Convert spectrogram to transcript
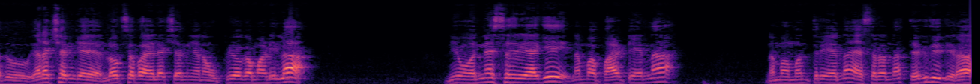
ಅದು ಎಲೆಕ್ಷನ್ಗೆ ಲೋಕಸಭಾ ಎಲೆಕ್ಷನ್ಗೆ ನಾವು ಉಪಯೋಗ ಮಾಡಿಲ್ಲ? ನೀವು ಅನ್ನೆಸರಿಯಾಗಿ ನಮ್ಮ ಪಾರ್ಟಿಯನ್ನ, ನಮ್ಮ ಮಂತ್ರಿಯನ್ನ ಹೆಸರನ್ನ ತೆಗೆದಿದ್ದೀರಾ?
